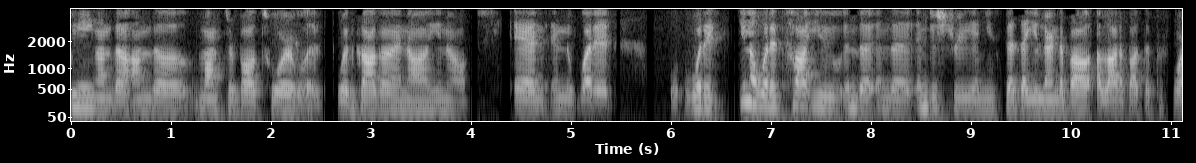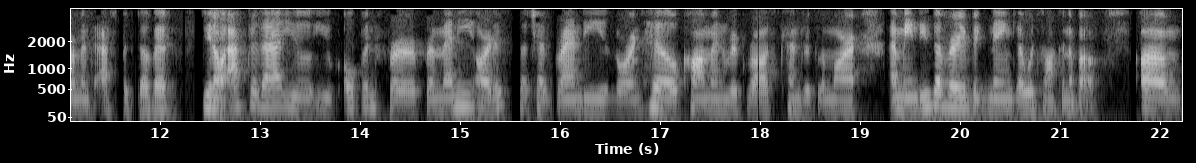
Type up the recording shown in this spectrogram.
being on the on the Monster Ball tour with with Gaga and all, you know, and and what it what it you know what it taught you in the in the industry. And you said that you learned about a lot about the performance aspect of it. You know after that you you've opened for for many artists such as brandy lauryn hill common rick ross kendrick lamar. I mean these are very big names that we're talking about. Um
